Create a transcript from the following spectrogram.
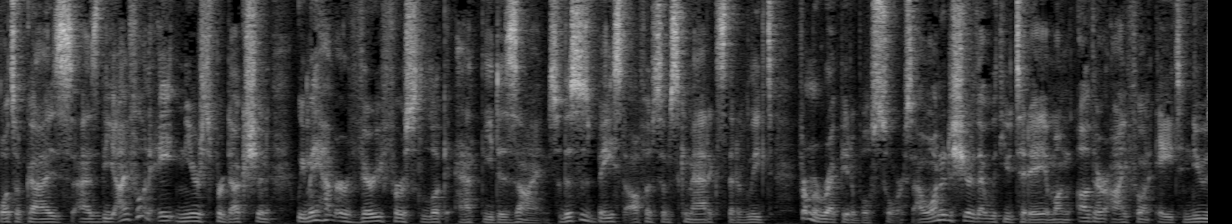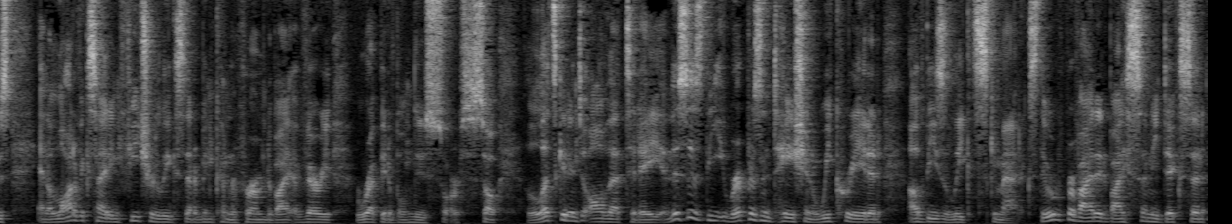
What's up guys? As the iPhone 8 nears production, we may have our very first look at the design. So this is based off of some schematics that have leaked from a reputable source. I wanted to share that with you today among other iPhone 8 news and a lot of exciting feature leaks that have been confirmed by a very reputable news source. So let's get into all that today. And this is the representation we created of these leaked schematics. They were provided by Sonny Dixon,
